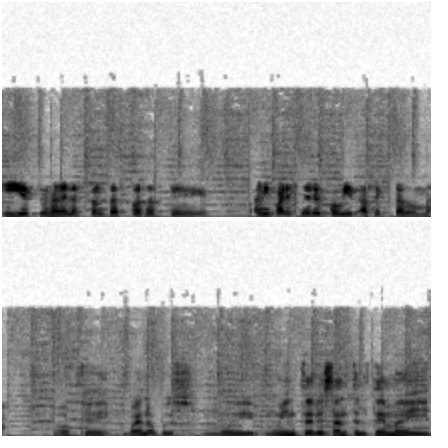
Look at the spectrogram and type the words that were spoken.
y es una de las tontas cosas que a mi parecer el COVID ha afectado más. Ok, bueno, pues muy, muy interesante el tema y,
